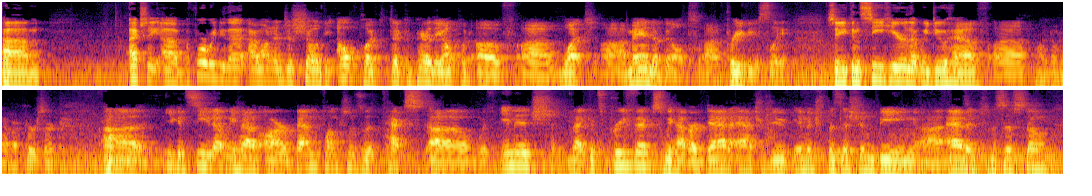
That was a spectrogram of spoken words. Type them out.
Um, actually, uh, before we do that, I want to just show the output to compare the output of uh, what uh, Amanda built previously. So you can see here that we do have, I don't have a cursor. Uh, you can see that we have our BEM functions with text uh, with image that gets prefixed. We have our data attribute image position being uh, added to the system.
